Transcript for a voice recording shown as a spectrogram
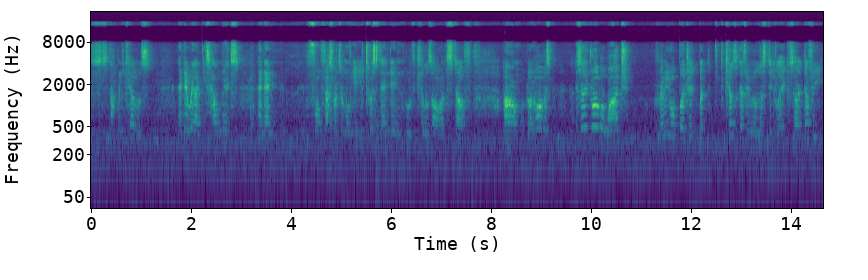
stopping killers, and they wear like these helmets, and then for fast parts of the movie, you twist ending who the killers are and stuff. Um, Blood Harvest, it's an enjoyable watch, very low budget, but the kills are definitely realistic. Like, so I definitely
